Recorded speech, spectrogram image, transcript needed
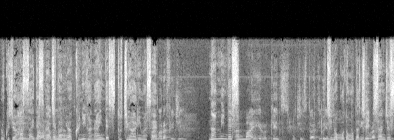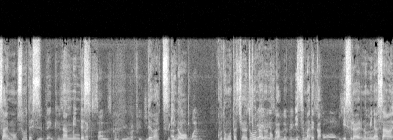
68歳ですが自分には国がないんです。土地がありません。難民です。うちの子供たち30歳もそうです。難民です。では次の子供たちはどうなるのか、いつまでか、イスラエルの皆さん、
